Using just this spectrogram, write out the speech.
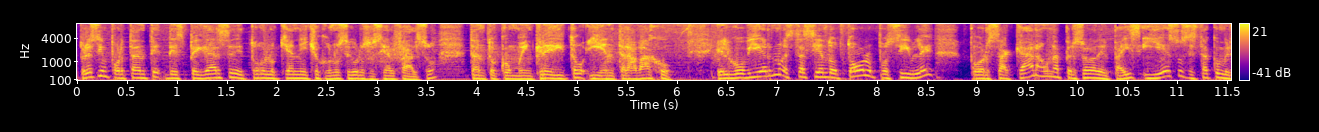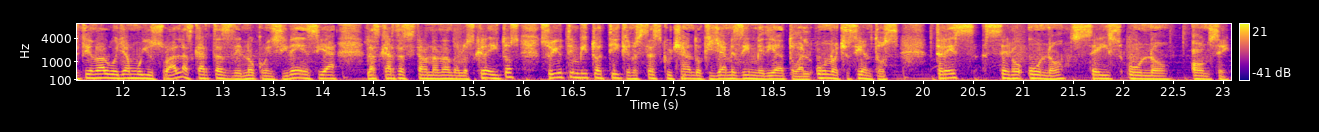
Pero es importante despegarse de todo lo que han hecho con un seguro social falso, tanto como en crédito y en trabajo. El gobierno está haciendo todo lo posible por sacar a una persona del país y eso se está convirtiendo en algo ya muy usual, las cartas de no coincidencia, las cartas que están mandando los créditos. So yo te invito a ti que nos está escuchando que llames de inmediato al 1 800 301 6111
